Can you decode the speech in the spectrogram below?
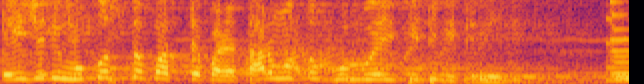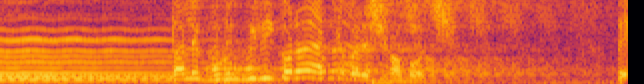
এই যদি মুখস্থ করতে পারে, তার মতো গুরু এই পৃথিবীতে নেই। তাহলে গুরুগিরি করা একেবারে সহজ। তো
